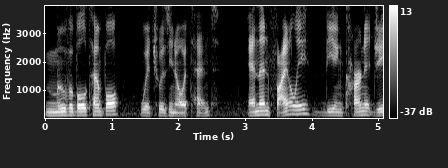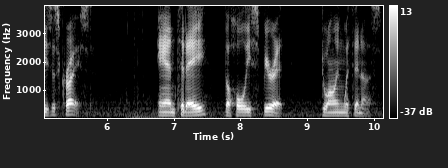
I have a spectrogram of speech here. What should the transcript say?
movable temple, which was, you know, a tent. And then finally, the incarnate Jesus Christ. And today, the Holy Spirit dwelling within us.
